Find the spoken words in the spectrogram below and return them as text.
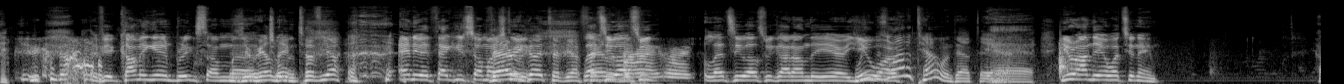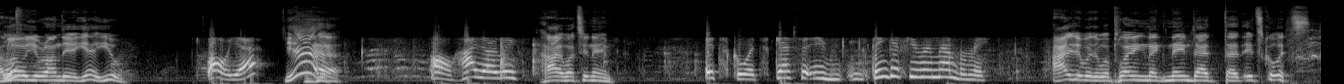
if you're coming in, bring some. Is your uh, real name children. Tuvia? anyway, thank you so much. Very Tuvia. good, Tuvia. Let's see who Fair else we. enough. Let's see who else we got on the air. You There's are. a lot of talent out there. yeah, you're on the air. What's your name? Hello, you're on the air. Yeah, you. Oh, yeah? Yeah. Oh, hi, Arlie. Hi, what's your name? It's good. Guess it, you think if you remember me. I we're playing like name that that it's cool. It's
